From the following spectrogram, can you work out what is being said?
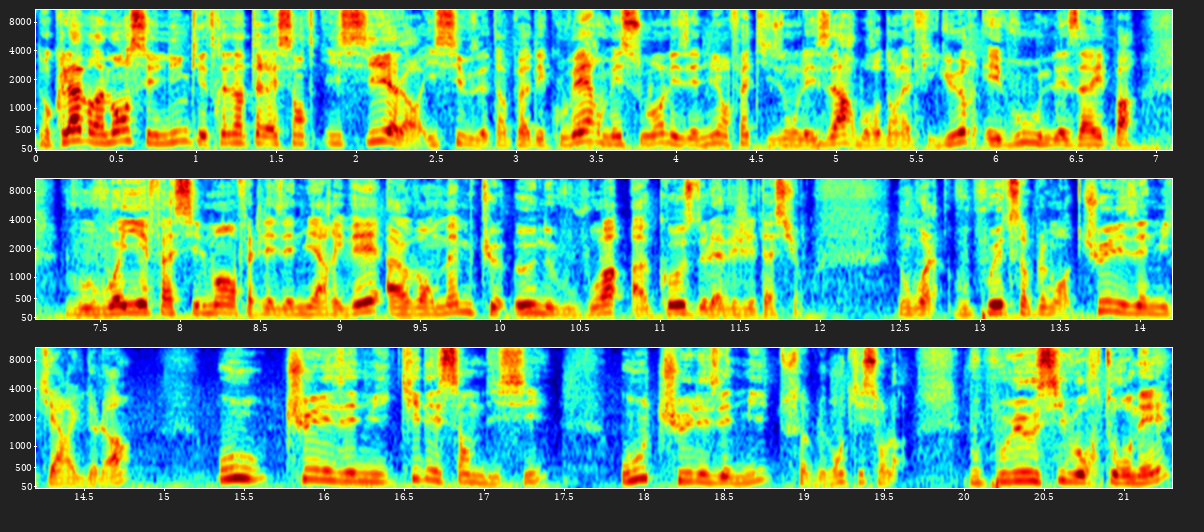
Donc là vraiment c'est une ligne qui est très intéressante ici, alors ici vous êtes un peu à découvert mais souvent les ennemis en fait ils ont les arbres dans la figure et vous, ne les avez pas. Vous voyez facilement en fait les ennemis arriver avant même que eux ne vous voient à cause de la végétation. Donc voilà, vous pouvez tout simplement tuer les ennemis qui arrivent de là, ou tuer les ennemis qui descendent d'ici, ou tuer les ennemis tout simplement qui sont là. Vous pouvez aussi vous retourner,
